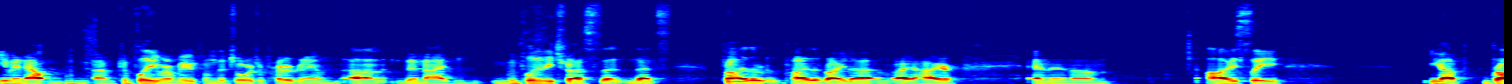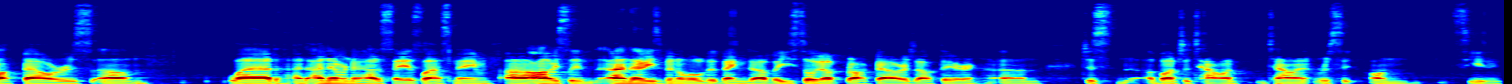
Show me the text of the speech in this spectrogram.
even out, I'm completely removed from the Georgia program. Uh, then I completely trust that that's probably the probably the right uh, right hire. And then um, obviously you got Brock Bowers, um, lad. I, I never know how to say his last name. Uh, obviously, I know he's been a little bit banged up, but you still got Brock Bowers out there. Um, just a bunch of talent talent on excuse me,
